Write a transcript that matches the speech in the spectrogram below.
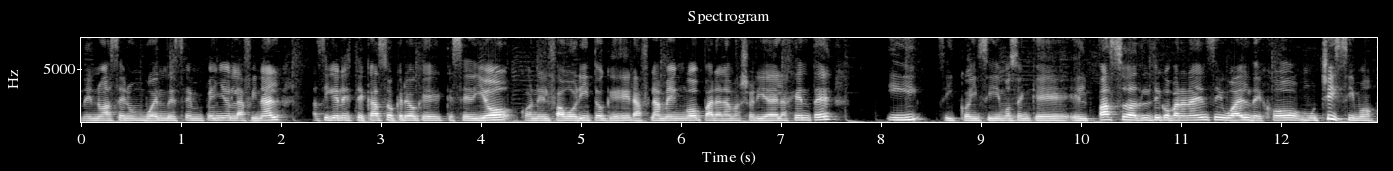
de no hacer un buen desempeño en la final. Así que en este caso creo que, se dio con el favorito que era Flamengo para la mayoría de la gente. Y sí, coincidimos en que el paso de Atlético Paranaense igual dejó muchísimo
